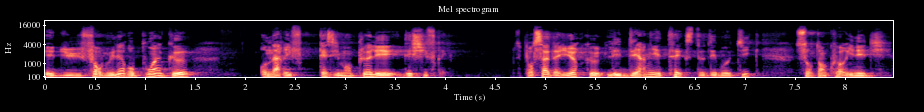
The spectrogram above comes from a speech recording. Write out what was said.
et du formulaire au point que on n'arrive quasiment plus à les déchiffrer. C'est pour ça d'ailleurs que les derniers textes démotiques sont encore inédits.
